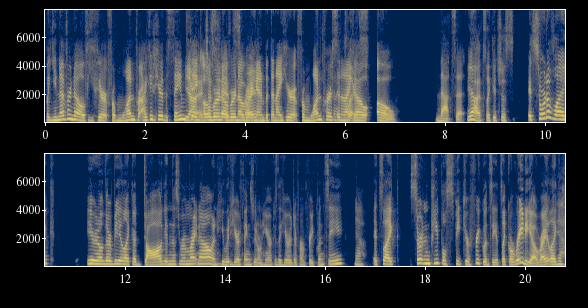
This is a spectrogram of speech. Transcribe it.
But you never know if you hear it from one per I could hear the same Yeah, thing over and over and over right? again, but then I hear it from one person and, I go, "Oh, that's it." Yeah, it's like it just it's sort of like you know there'd be like a dog in this room right now and he would mm-hmm. hear things we don't hear because they hear a different frequency. Yeah. It's like certain people speak your frequency. It's like a radio, right? Like yeah.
